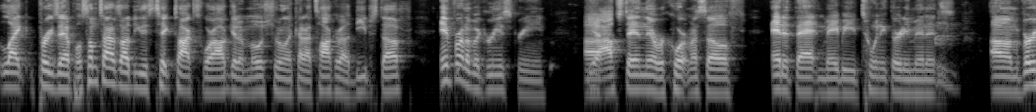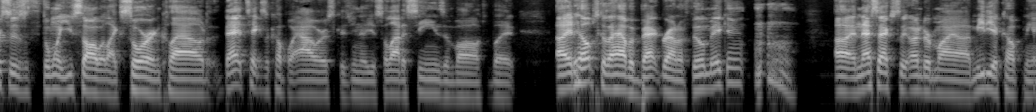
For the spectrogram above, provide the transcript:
like, for example, sometimes I'll do these TikToks where I'll get emotional and kind of talk about deep stuff in front of a green screen. Uh, Yeah. I'll stand there, record myself, edit that in maybe 20, 30 minutes. Um, versus the one you saw with like Sora and Cloud, that takes a couple hours because you know there's a lot of scenes involved. But uh, it helps because I have a background in filmmaking, uh, and that's actually under my uh, media company,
